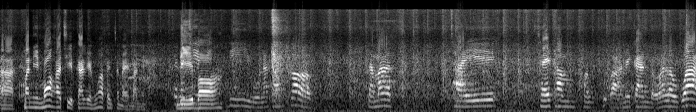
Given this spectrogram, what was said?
อ่ามันนี่มองอาชีพการเลี้ยงงัวเป็นจังไหนบัดนี้เป็นดีอาชีพบอดีอยู่นะคะ ก็สามารถใช้ ใช้ทำคอนอ่าในการแบบว่าเราว่าง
